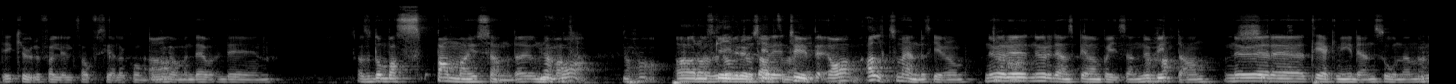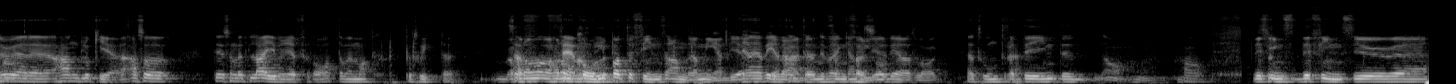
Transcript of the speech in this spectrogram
Det är kul att följa lite officiella konton Ja. men det, det är en... Alltså de bara spammar ju sönder under matchen. Jaha. Ja, de Alltså, skriver ut skriver allt som typ, händer. Ja, allt som händer skriver de. Nu är, det, nu är det den spelaren på isen. Nu Jaha. bytte han. Nu är det tekning i den zonen. Jaha. Nu är det, han blockerar. Alltså, det är som ett live-referat av en match på Twitter. Har de, har fem- de koll på att det finns andra medier Ja, jag vet i inte. världen Det verkar som inte följer så. deras lag? Jag tror inte För det. det är inte... Ja. Ja. Det, Så- finns, det finns ju eh,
